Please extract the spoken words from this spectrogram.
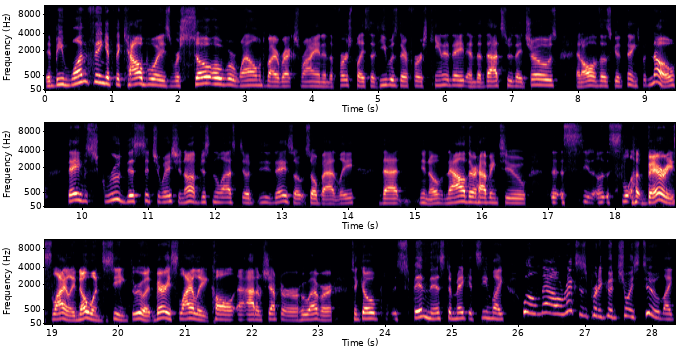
it'd be one thing if the Cowboys were so overwhelmed by Rex Ryan in the first place that he was their first candidate and that that's who they chose and all of those good things. But no, they've screwed this situation up just in the last uh, few days so so badly that you know now they're having to uh, you know, sl- very slyly no one's seeing through it very slyly call adam schefter or whoever to go spin this to make it seem like well now rex is a pretty good choice too like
